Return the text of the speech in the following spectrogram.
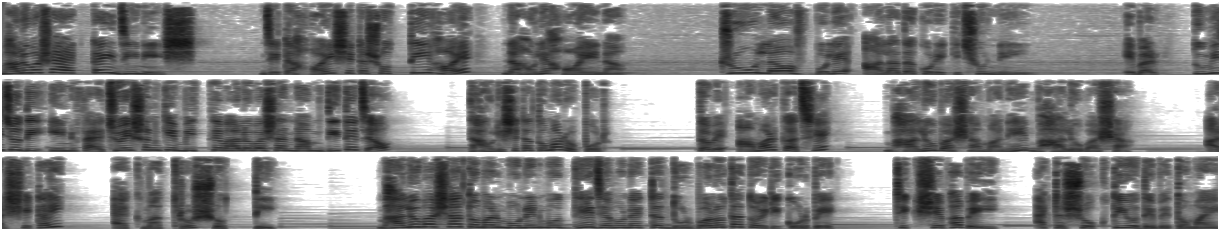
ভালোবাসা একটাই জিনিস, যেটা হয় সেটা সত্যিই হয়, না হলে হয় না। ট্রু লাভ বলে আলাদা করে কিছু নেই। এবার তুমি যদি ইনফ্যাচুয়েশনকে মিথ্যে ভালোবাসার নাম দিতে চাও, তাহলে সেটা তোমার ওপর। তবে আমার কাছে ভালোবাসা মানে ভালোবাসা, আর সেটাই একমাত্র সত্যি। ভালোবাসা তোমার মনের মধ্যে যেমন একটা দুর্বলতা তৈরি করবে, ঠিক সেভাবেই একটা শক্তিও দেবে তোমায়।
